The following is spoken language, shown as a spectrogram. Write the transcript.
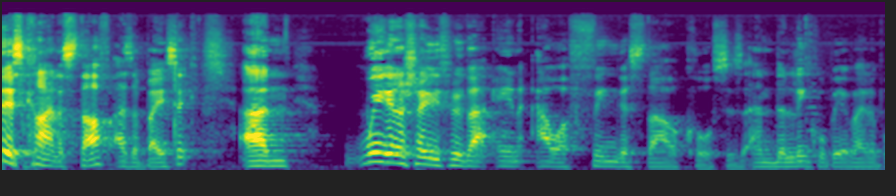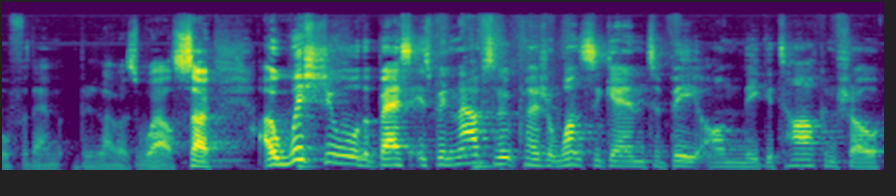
this kind of stuff as a basic. Um, we're going to show you through that in our fingerstyle courses, and the link will be available for them below as well. So I wish you all the best. It's been an absolute pleasure once again to be on the Guitar Control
